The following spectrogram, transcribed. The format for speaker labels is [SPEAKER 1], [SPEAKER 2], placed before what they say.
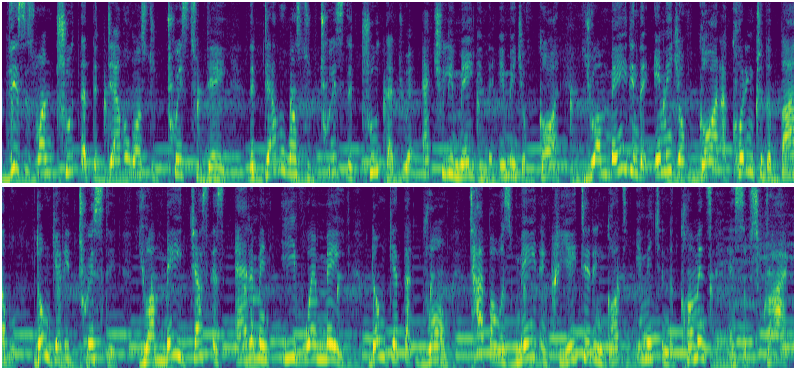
[SPEAKER 1] This is one truth that the devil wants to twist today. The devil wants to twist the truth that you are actually made in the image of God. You are made in the image of God according to the Bible. Don't get it twisted. You are made just as Adam and Eve were made. Don't get that wrong. Type I was made and created in God's image in the comments and subscribe.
